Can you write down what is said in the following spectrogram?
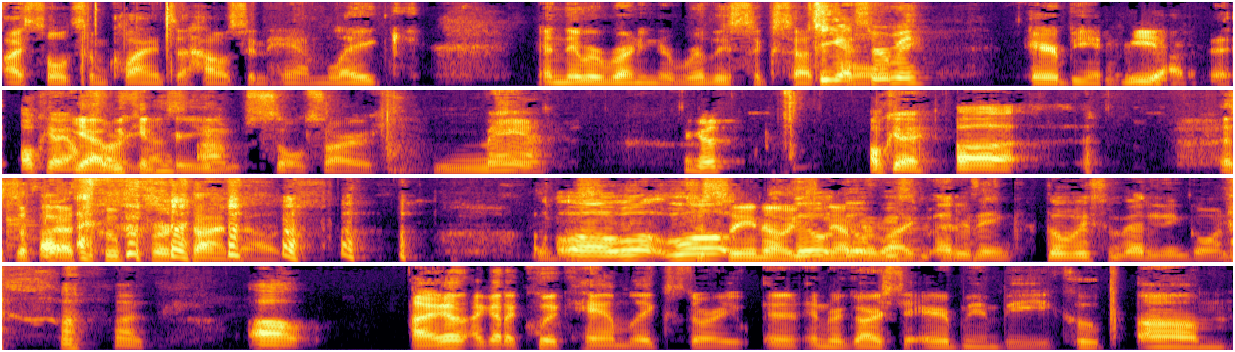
I sold some clients a house in Ham Lake and they were running a really successful Can you guys hear me? Airbnb out of it. Okay. I'm Yeah, we can guys. hear you. I'm so sorry, man. You're good. Okay. Uh. That's the that's Coop's first time, Alex. Well, well, well, so you know, he's there'll, never there'll be some editing. There'll be some editing going on. uh, I got I got a quick Ham Lake story in, in regards to Airbnb, Coop. Um,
